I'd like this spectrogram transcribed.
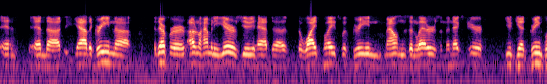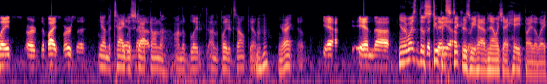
And and uh, yeah, the green. Uh, there for I don't know how many years you had uh, the white plates with green mountains and letters, and the next year you'd get green plates or the vice versa. Yeah, and the tag was And, stamped uh, on the on the blade on the plate itself. Yeah, hmm You're right. Yeah, and uh, You know, there wasn't those stupid they, uh, stickers we have now, which I hate, by the way.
